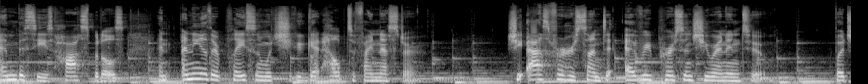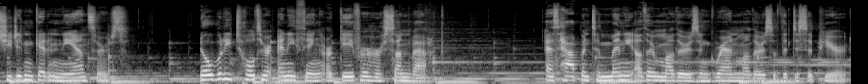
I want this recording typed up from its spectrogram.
embassies, hospitals, and any other place in which she could get help to find Nestor. She asked for her son to every person she ran into, but she didn't get any answers. Nobody told her anything or gave her her son back, as happened to many other mothers and grandmothers of the disappeared.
